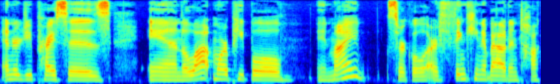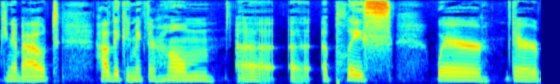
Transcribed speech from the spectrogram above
energy prices, and a lot more people in my circle are thinking about and talking about how they can make their home uh, a, a, place where they're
